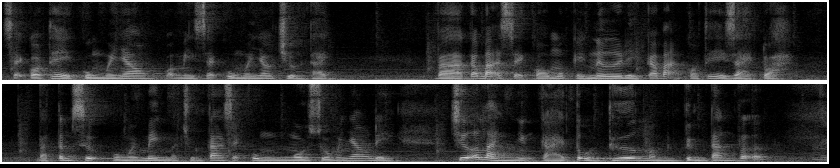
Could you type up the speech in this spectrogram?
sẽ có thể cùng với nhau bọn mình sẽ cùng với nhau trưởng thành và các bạn sẽ có một cái nơi để các bạn có thể giải tỏa và tâm sự cùng với mình và chúng ta sẽ cùng ngồi xuống với nhau để chữa lành những cái tổn thương mà mình từng tan vỡ ừ.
